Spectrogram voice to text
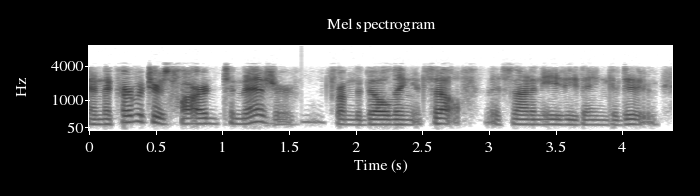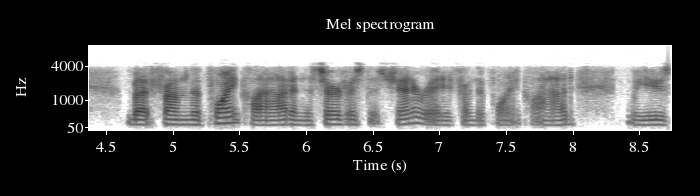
And the curvature is hard to measure from the building itself. It's not an easy thing to do. But from the point cloud and the surface that's generated from the point cloud, we use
